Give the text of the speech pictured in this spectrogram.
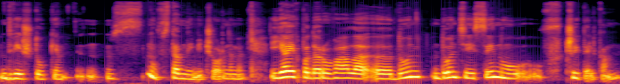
дві штуки, ну, вставними чорними. І я їх подарувала е, донь, доньці і сину вчителькам.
